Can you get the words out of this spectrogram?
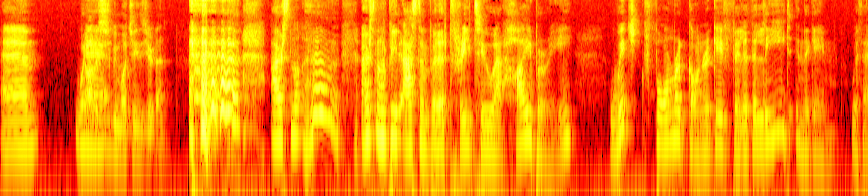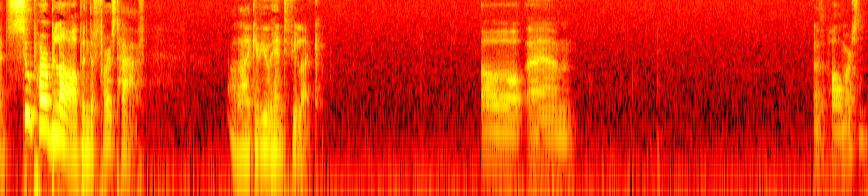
Um. Oh, this should be much easier then. Arsenal Arsenal beat Aston Villa 3 2 at Highbury. Which former gunner gave Villa the lead in the game with a superb lob in the first half? I'll give you a hint if you like. Oh, um, is it Paul Merson?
